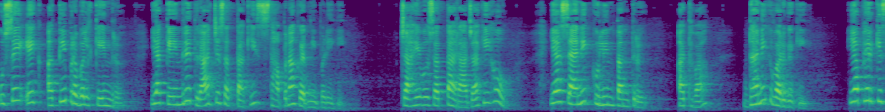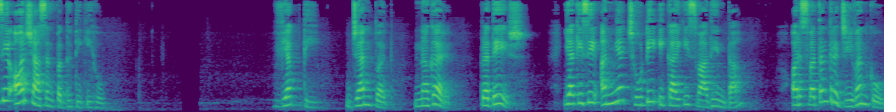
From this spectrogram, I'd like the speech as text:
उसे एक अति प्रबल केंद्र या केंद्रित राज्य सत्ता की स्थापना करनी पड़ेगी। चाहे वो सत्ता राजा की हो या सैनिक कुलीन तंत्र अथवा धनिक वर्ग की या फिर किसी और शासन पद्धति की हो। व्यक्ति, जनपद, नगर, प्रदेश या किसी अन्य छोटी इकाई की स्वाधीनता और स्वतंत्र जीवन को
